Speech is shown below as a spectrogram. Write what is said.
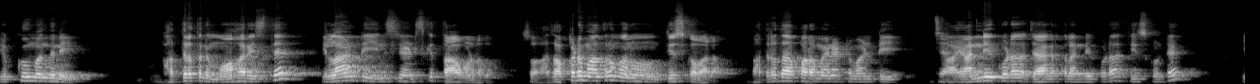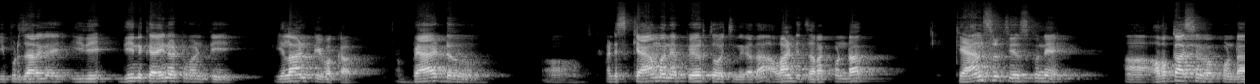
ఎక్కువ మందిని భద్రతని మోహరిస్తే ఇలాంటి ఇన్సిడెంట్స్కి తావు ఉండదు. సో అదొక్కటి మాత్రం మనం తీసుకోవాలి. భద్రతాపరమైనటువంటి అన్నీ కూడా జాగ్రత్తలన్నీ కూడా తీసుకుంటే ఇప్పుడు జరగ ఇది దీనికి అయినటువంటి ఇలాంటి ఒక బ్యాడ్ అంటే స్కామ్ అనే పేరుతో వచ్చింది కదా అలాంటి జరగకుండా క్యాన్సిల్ చేసుకునే అవకాశం ఇవ్వకుండా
